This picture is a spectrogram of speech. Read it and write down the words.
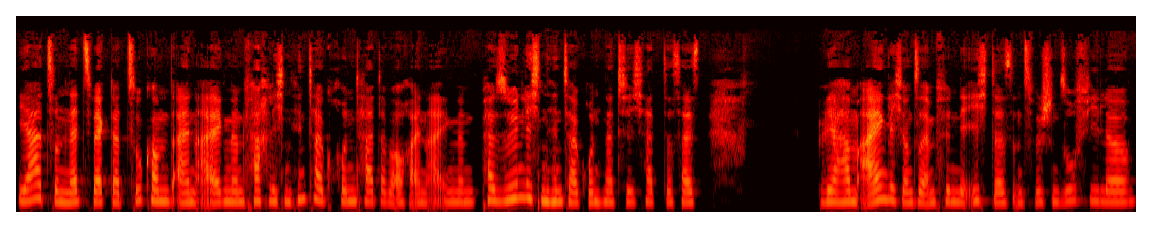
ja zum Netzwerk dazukommt, einen eigenen fachlichen Hintergrund hat, aber auch einen eigenen persönlichen Hintergrund natürlich hat. Das heißt, wir haben eigentlich, und so empfinde ich das, inzwischen so viele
